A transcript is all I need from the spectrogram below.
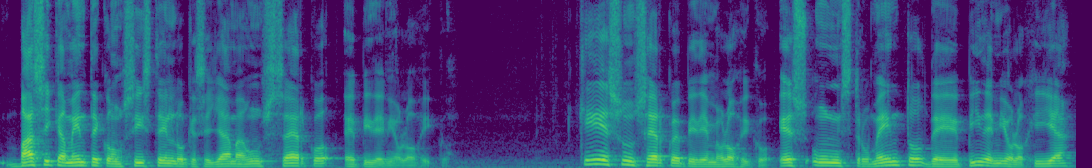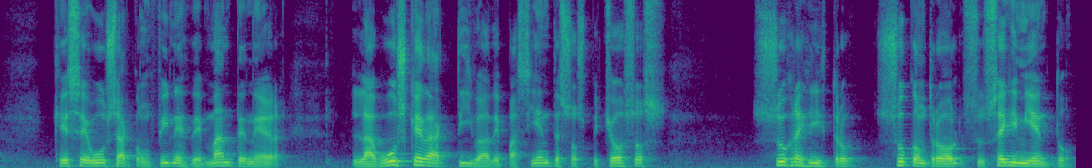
básicamente consiste en lo que se llama un cerco epidemiológico. ¿Qué es un cerco epidemiológico? Es un instrumento de epidemiología que se usa con fines de mantener la búsqueda activa de pacientes sospechosos, su registro, su control, su seguimiento,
